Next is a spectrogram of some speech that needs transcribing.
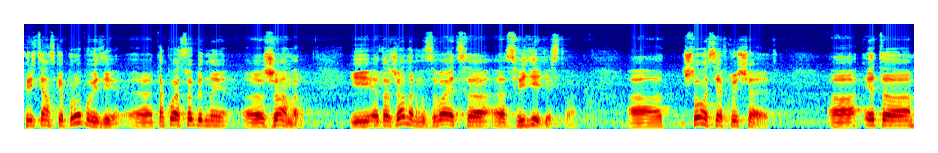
христианской проповеди э, такой особенный э, жанр – и этот жанр называется э, свидетельство. А, что он в себя включает? А, это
